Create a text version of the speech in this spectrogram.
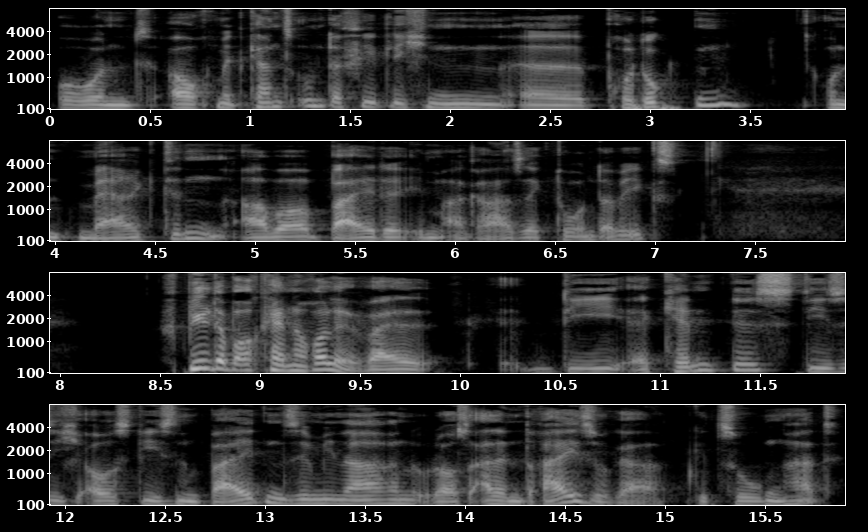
und auch mit ganz unterschiedlichen äh, Produkten und Märkten, aber beide im Agrarsektor unterwegs. Spielt aber auch keine Rolle, weil die Erkenntnis, die sich aus diesen beiden Seminaren oder aus allen drei sogar gezogen hat,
